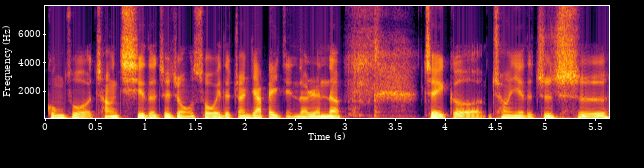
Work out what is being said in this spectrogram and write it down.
工作长期的这种所谓的专家背景的人呢。这个创业的支持，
